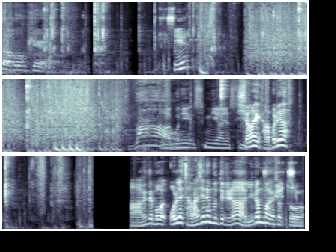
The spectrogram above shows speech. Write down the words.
Double kill. 1 아군이 승리하였습니다. 시원하게 가버려. 아 근데 뭐 원래 잘하시는 분들이라 이런 방에서 또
